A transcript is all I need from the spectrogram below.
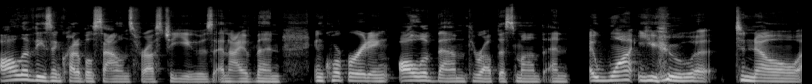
all of these incredible sounds for us to use. And I've been incorporating all of them throughout this month. And I want you to know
